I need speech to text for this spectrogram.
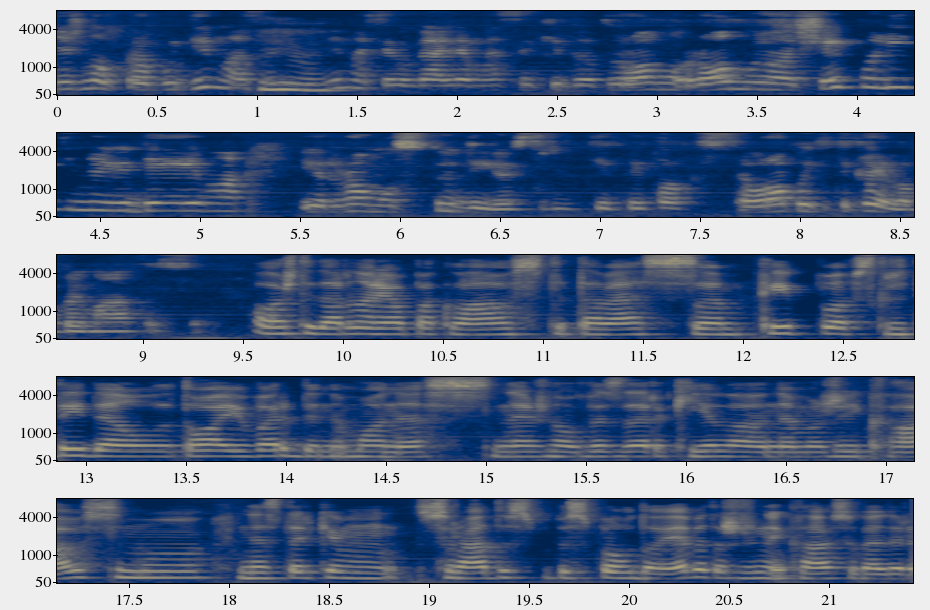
nežinau, prabudimas, mm. atbudimas, jeigu galima sakyti, Romų, Romų šiaip politinio judėjimo ir Romų studijų srity. Tai toks Europai tai tikrai labai matosi. O aš tai dar norėjau paklausti tavęs, kaip apskritai dėl to įvardinimo, nes, nežinau, vis dar kyla nemažai klausimų, nes, tarkim, suradus spaudoje, bet aš, žinai, klausiu, gal ir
